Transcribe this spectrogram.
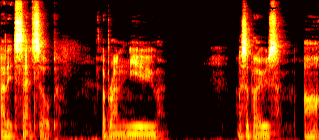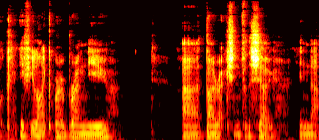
and it sets up a brand new, I suppose, arc, if you like, or a brand new uh, direction for the show in that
